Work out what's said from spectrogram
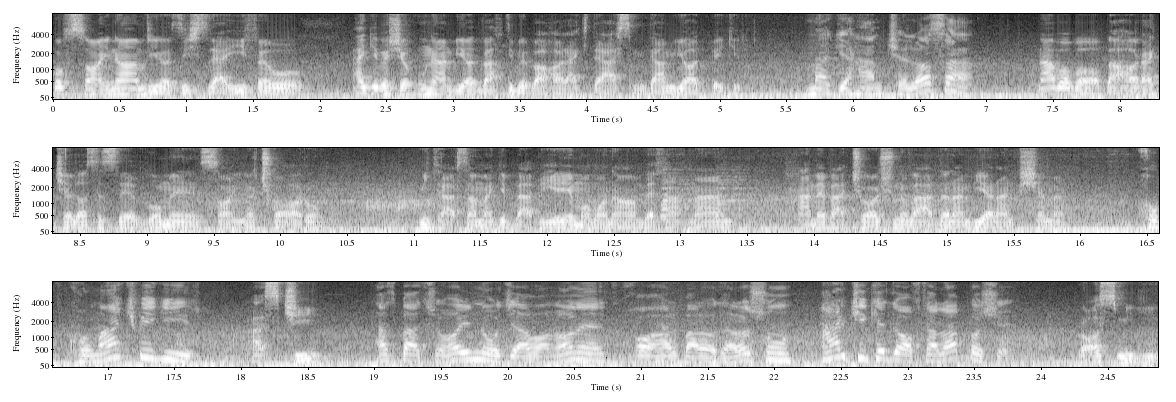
گفت ساینا هم ریاضیش ضعیفه و اگه بشه اونم بیاد وقتی به بهارک درس میدم یاد بگیره. مگه هم کلاسم؟ نه بابا بهارک کلاس سوم ساینا چهارم. میترسم اگه بقیه مامانا هم بفهمن همه بچه هاشونو وردارن بیارن پیش من. خب کمک بگیر. از کی؟ از بچه های نوجوانان خواهر برادراشون هر کی که داوطلب باشه. راست میگی.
